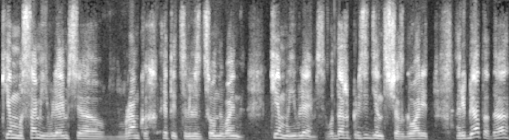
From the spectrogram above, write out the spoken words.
кем мы сами являемся в рамках этой цивилизационной войны. Кем мы являемся? Вот даже президент сейчас говорит, ребята, да,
